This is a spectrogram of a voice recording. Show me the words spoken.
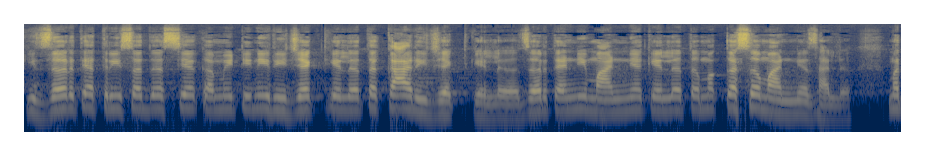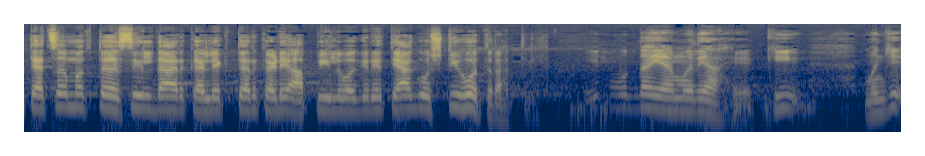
की जर त्या त्रिसदस्यीय कमिटीने रिजेक्ट केलं तर का रिजेक्ट केलं? जर त्यांनी मान्य केलं तर मग कसं मान्य झालं? मग त्याचं मग तहसीलदार कलेक्टरकडे अपील वगैरे त्या गोष्टी होत राहतील. एक मुद्दा यामध्ये आहे की म्हणजे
